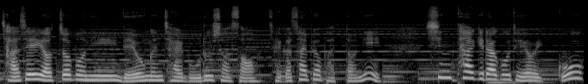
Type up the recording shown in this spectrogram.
자세히 여쭤보니 내용은 잘 모르셔서 제가 살펴봤더니 신탁이라고 되어 있고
